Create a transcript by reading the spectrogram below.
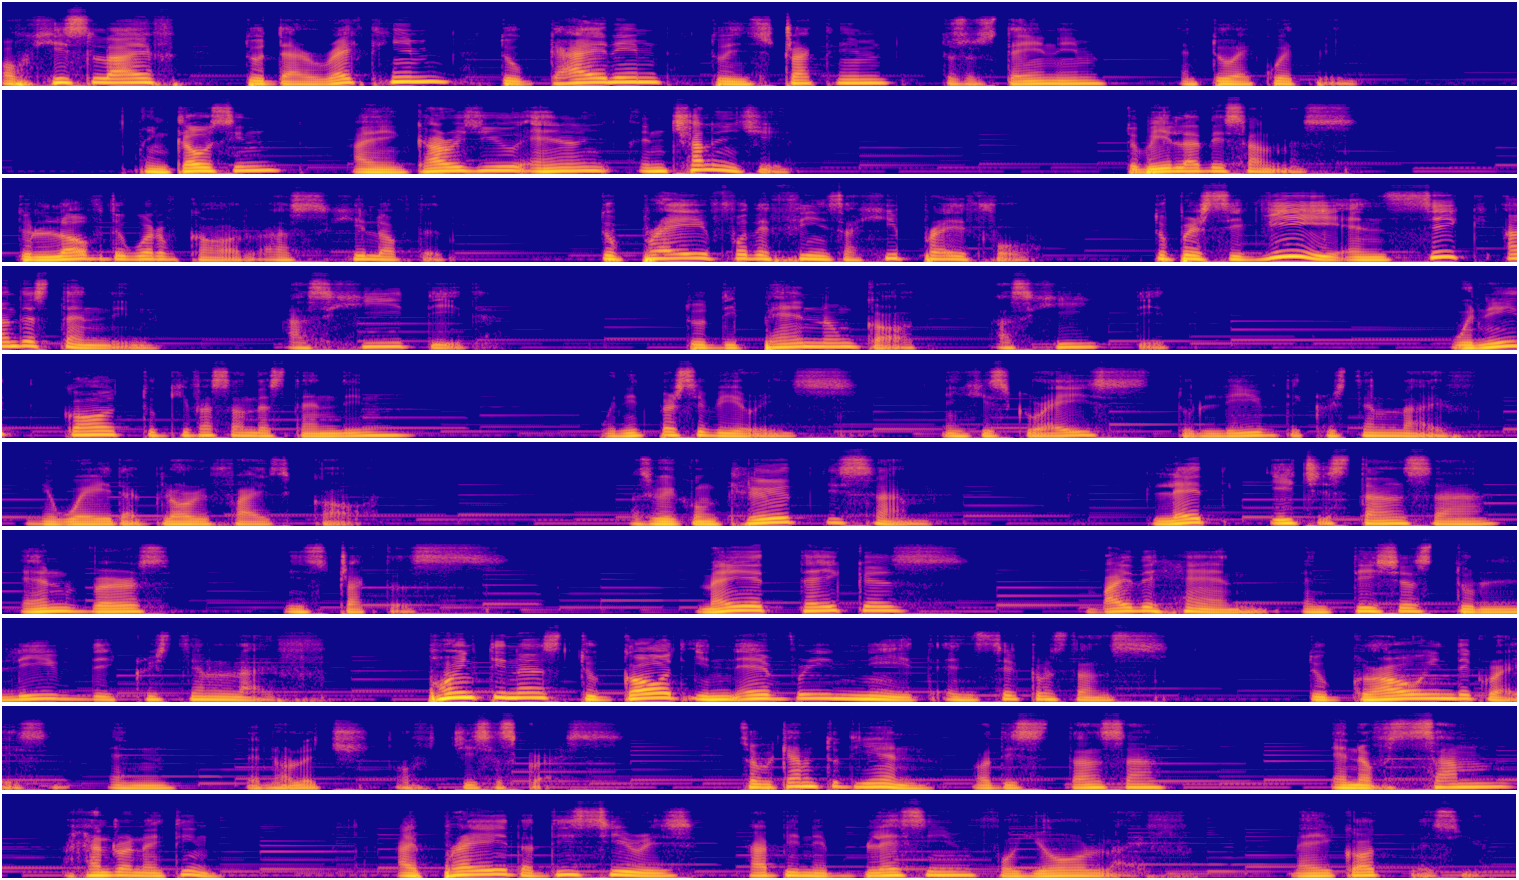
of his life to direct him, to guide him, to instruct him, to sustain him, and to equip him. In closing, I encourage you and, and challenge you to be like the psalmist, to love the word of God as he loved it, to pray for the things that he prayed for, to persevere and seek understanding as he did, to depend on God as he did. We need God to give us understanding. We need perseverance and His grace to live the Christian life in a way that glorifies God. As we conclude this psalm, let each stanza and verse instruct us. May it take us by the hand and teach us to live the Christian life, pointing us to God in every need and circumstance, to grow in the grace and the knowledge of Jesus Christ. So we come to the end of this stanza and of Psalm 119. I pray that this series have been a blessing for your life. May God bless you.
